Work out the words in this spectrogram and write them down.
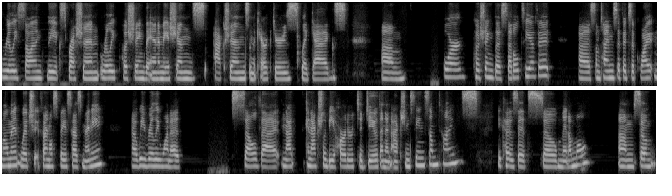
really selling the expression, really pushing the animations, actions, and the characters, like gags, um, or pushing the subtlety of it. Uh, sometimes, if it's a quiet moment, which Final Space has many, uh, we really want to sell that. And that can actually be harder to do than an action scene sometimes because it's so minimal. Um, so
